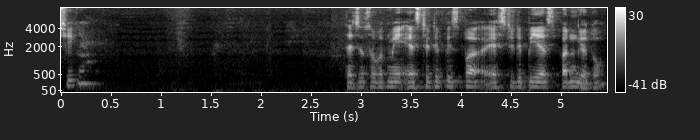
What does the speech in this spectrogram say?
ठीक आहे? त्याच्यासोबत मी S T T P S प S T T P S पण घेतो.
